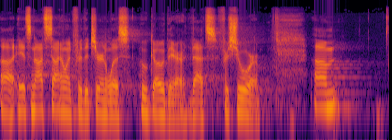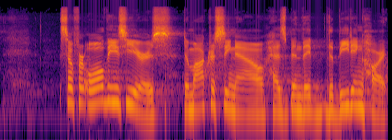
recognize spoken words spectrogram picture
Uh, it's not silent for the journalists who go there, that's for sure. Um, so, for all these years, Democracy Now! has been the, the beating heart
